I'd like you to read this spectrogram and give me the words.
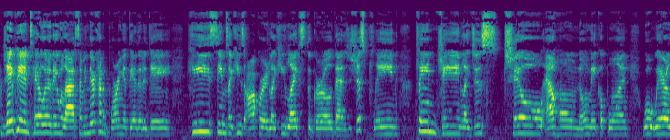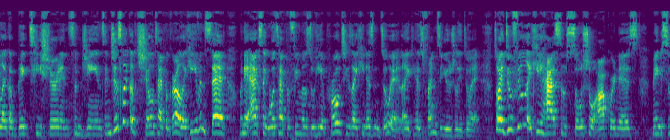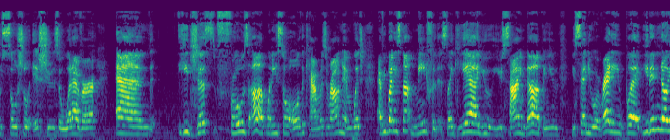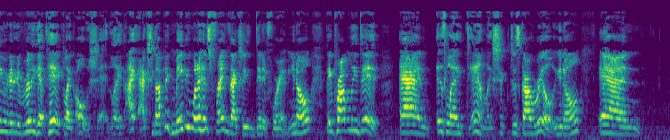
JP and Taylor, they were last. I mean, they're kind of boring at the end of the day he seems like he's awkward. Like he likes the girl that's just plain, plain Jane, like just chill at home, no makeup on, will wear like a big t-shirt and some jeans and just like a chill type of girl. Like he even said when they asked like what type of females do he approach, he's like he doesn't do it. Like his friends usually do it. So I do feel like he has some social awkwardness, maybe some social issues or whatever. And he just froze up when he saw all the cameras around him which everybody's not made for this. Like yeah you you signed up and you you said you were ready but you didn't know you were gonna really get picked. Like oh shit. Like i actually got picked. Maybe one of his friends actually did it for him you know? They probably did. And it's like damn like shit just got real you know? And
